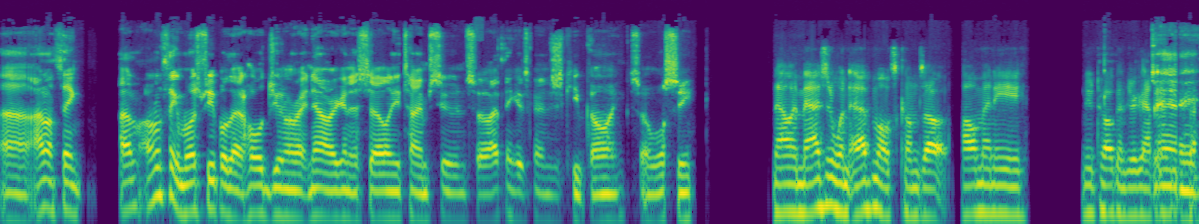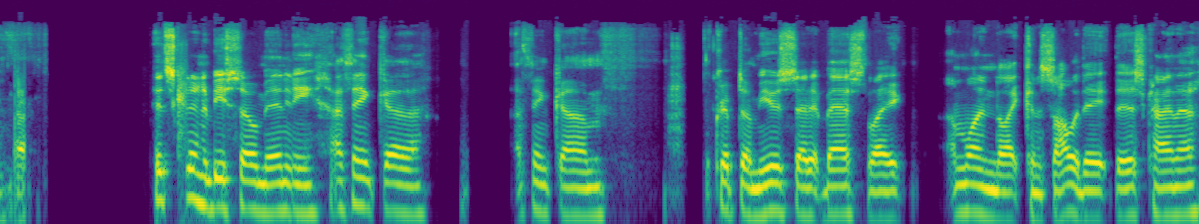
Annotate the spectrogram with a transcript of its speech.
uh, I don't think I don't think most people that hold Juno right now are going to sell anytime soon. So I think it's going to just keep going. So we'll see. Now imagine when Evmos comes out, how many new tokens you're going to have. It's going to be so many. I think. Uh, I think um, Crypto Muse said it best. Like I'm wanting to like consolidate this kind of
